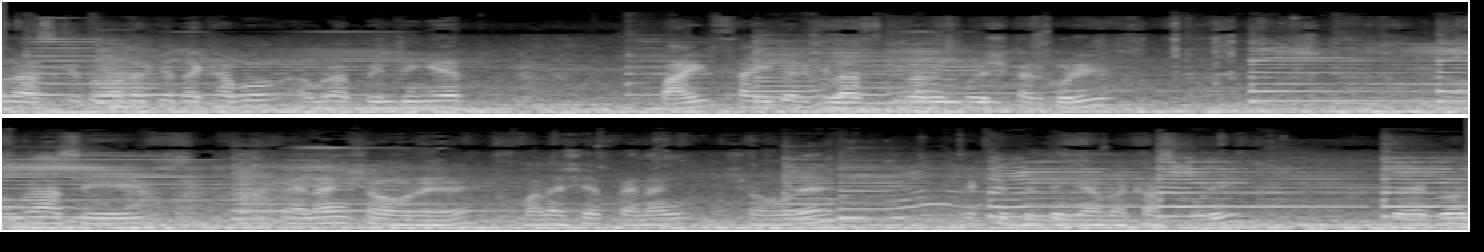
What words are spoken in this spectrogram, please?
বন্ধুরা আজকে তোমাদেরকে দেখাবো। আমরা বিল্ডিং এর বাইর সাইডের গ্লাস কীভাবে পরিষ্কার করি। আমরা আছি প্যানাং শহরে, মালয়েশিয়া পেনাং শহরে একটি বিল্ডিং এ আমরা কাজ করি। তো এখন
